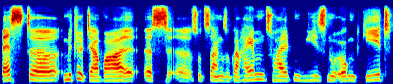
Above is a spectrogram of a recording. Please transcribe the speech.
beste Mittel der Wahl, es äh, sozusagen so geheim zu halten, wie es nur irgend geht.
